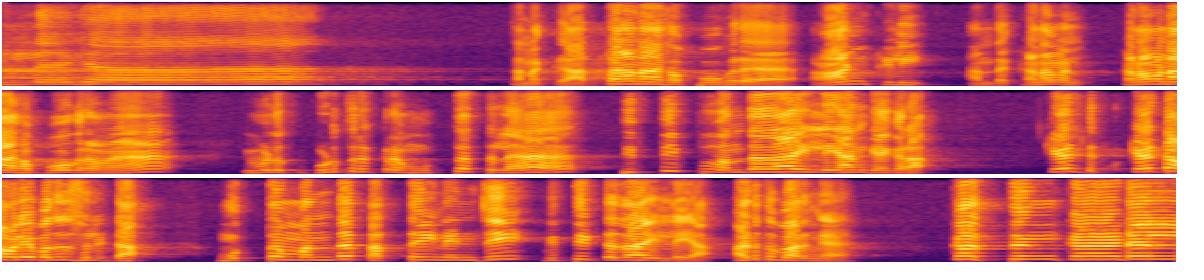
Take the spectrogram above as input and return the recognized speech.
இல்லையா தனக்கு அத்தானாக போகிற ஆண் கிளி அந்த கணவன் கணவனாக போகிறவன் இவளுக்கு கொடுத்துருக்கிற முத்தத்துல தித்திப்பு வந்ததா இல்லையான்னு கேக்குறா. கேட்டு கேட்டு அவளே பதில் சொல்லிட்டா. முத்தம் வந்த தத்தை நெஞ்சி வித்திட்டதா இல்லையா? அடுத்து பாருங்க. கத்துங்கடல்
